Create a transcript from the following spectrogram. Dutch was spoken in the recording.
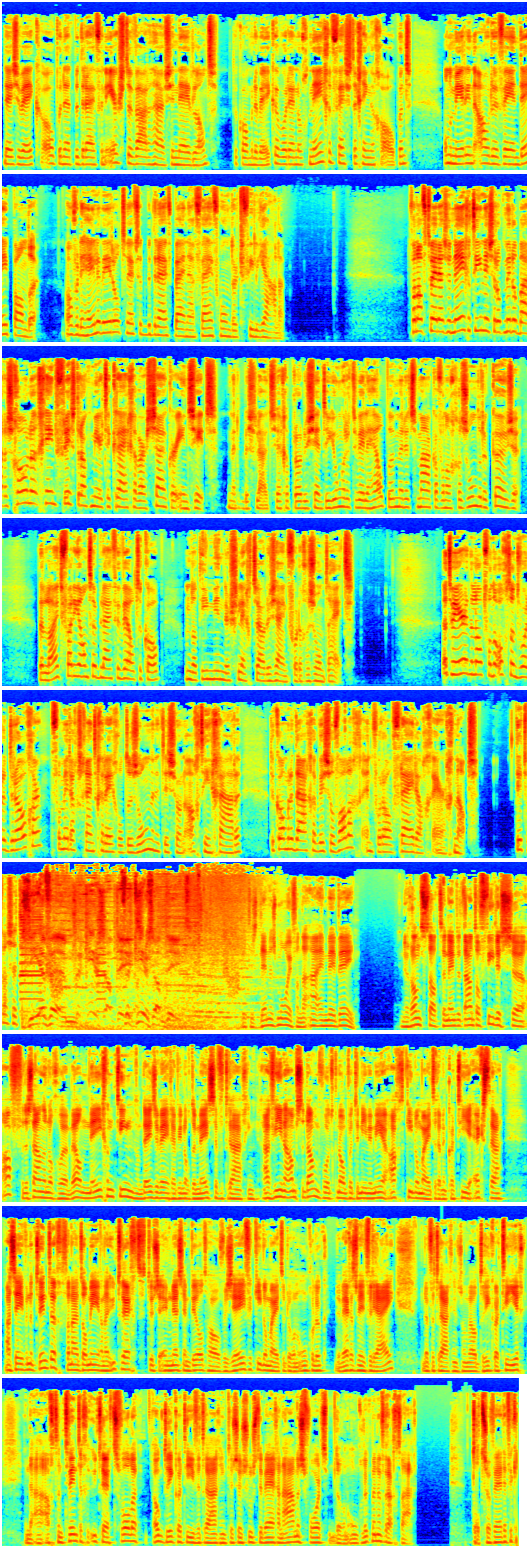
Deze week opende het bedrijf een eerste warenhuis in Nederland. De komende weken worden er nog negen vestigingen geopend, onder meer in oude V&D-panden. Over de hele wereld heeft het bedrijf bijna 500 filialen. Vanaf 2019 is er op middelbare scholen geen frisdrank meer te krijgen waar suiker in zit. Met het besluit zeggen producenten jongeren te willen helpen met het maken van een gezondere keuze. De light varianten blijven wel te koop, omdat die minder slecht zouden zijn voor de gezondheid. Het weer in de loop van de ochtend wordt het droger. Vanmiddag schijnt geregeld de zon en het is zo'n 18 graden. De komende dagen wisselvallig en vooral vrijdag erg nat. Dit was het ZFM Verkeersupdate. Verkeersupdate. Dit is Dennis Mooi van de ANWB. In de Randstad neemt het aantal files eh, af. Er staan er nog eh, wel 19. Op deze wegen heb je nog de meeste vertraging. A4 naar Amsterdam voor het knooppunt de Nieuwe Meer 8 kilometer en een kwartier extra. A27 vanuit Almere naar Utrecht tussen Eemnes en Beeldhoven 7 kilometer door een ongeluk. De weg is weer vrij. De vertraging is nog wel drie kwartier. En de A28 Utrecht-Zwolle ook drie kwartier vertraging tussen Soesterberg en Amersfoort door een ongeluk met een vrachtwagen. Tot zover de verkeer.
